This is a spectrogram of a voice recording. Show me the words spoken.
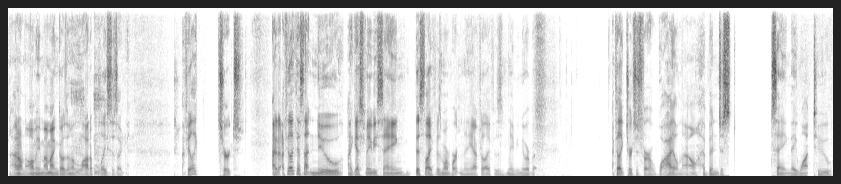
I don't know. I mean, my mind goes in a lot of places. Like, I feel like church. I, I feel like that's not new. I guess maybe saying this life is more important than the afterlife is maybe newer, but I feel like churches for a while now have been just saying they want to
